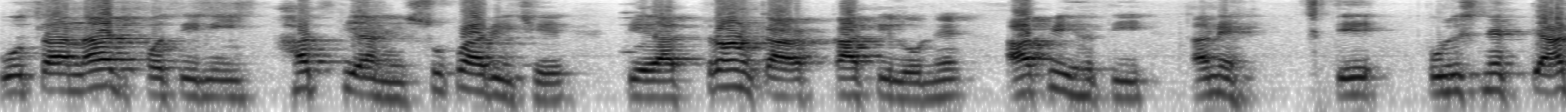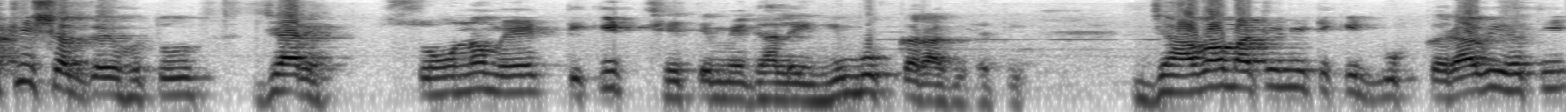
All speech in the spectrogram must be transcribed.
પોતાના જ પતિની હત્યાની સુપારી છે તે આ ત્રણ કાતિલોને આપી હતી અને તે પોલીસને ત્યાંથી શક ગયો હતો જ્યારે સોનમે ટિકિટ છે તે મેઘાલયની બુક કરાવી હતી. જવા માટેની ટિકિટ બુક કરાવી હતી,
